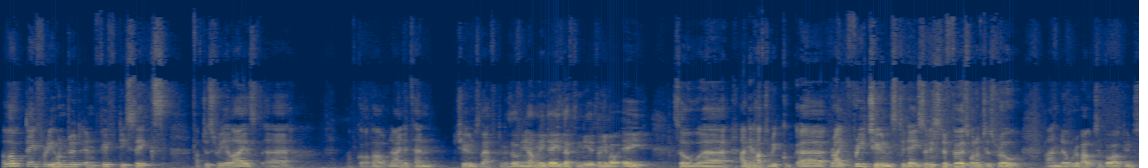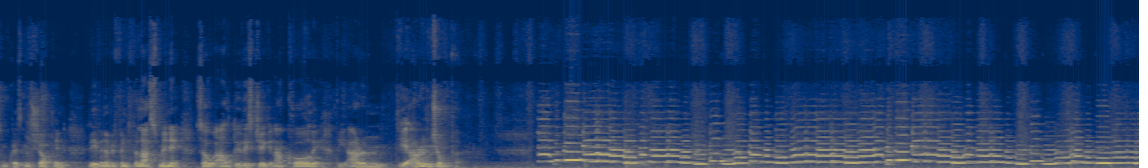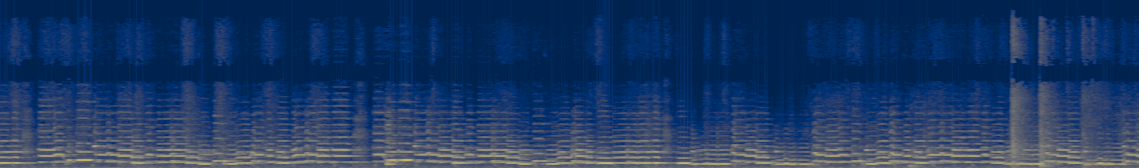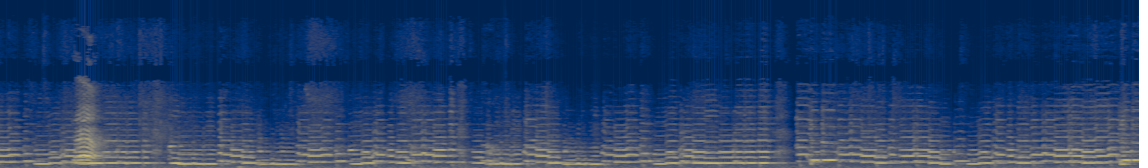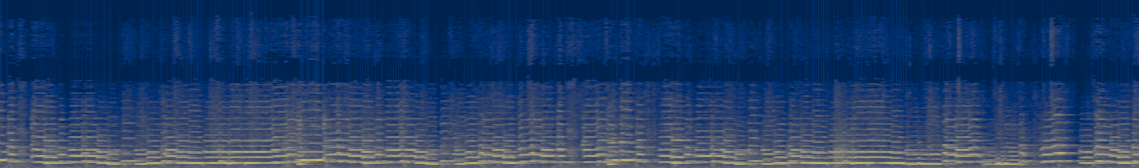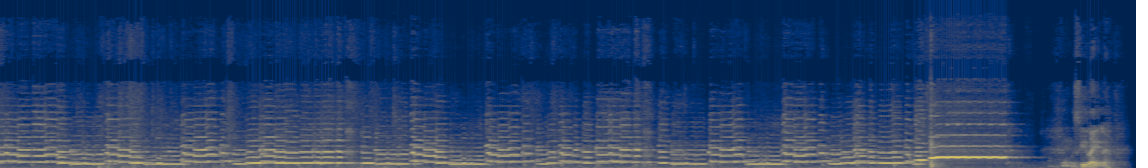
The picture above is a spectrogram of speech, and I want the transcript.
Hello, day 356. I've just realised uh, I've got about nine or ten tunes left and there's only how many days left in the year? There's only about eight. So uh, I'm going to have to uh, write three tunes today. So this is the first one I've just wrote and uh, we're about to go out doing some Christmas shopping, leaving everything to the last minute. So I'll do this jig and I'll call it the Aran, the Aran Jumper. See you later.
